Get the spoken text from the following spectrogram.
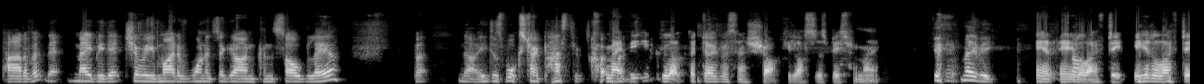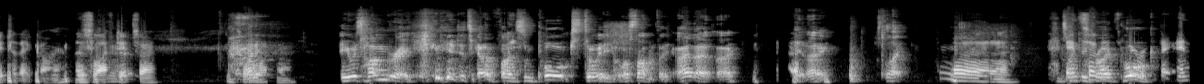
part of it. That maybe that Chewie might have wanted to go and console Leia, but no, he just walked straight past her. It's quite funny. Maybe look, the dude was in shock. He lost his best mate. Yeah, maybe. He had, he had a life debt. He had a life debt to that guy. His life debt. So. that's all I know. He was hungry. He needed to go and find some porks to eat or something. I don't know. You know, it's like Uh, and Kentucky so Fried that's where, Pork. and,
